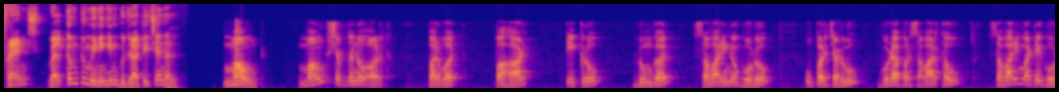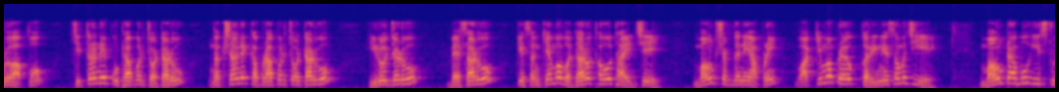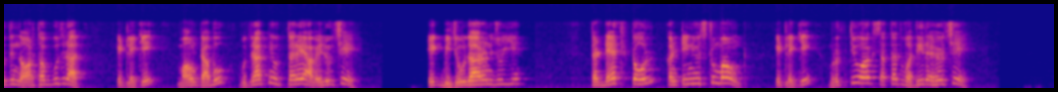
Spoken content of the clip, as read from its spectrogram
Friends welcome to meaning in Gujarati channel mount mount શબ્દનો અર્થ પર્વત, પહાડ, ટેકરો, ડુંગર, સવારીનો ઘોડો, ઉપર ચડવું, ઘોડા પર સવાર થવું, સવારી માટે ઘોડો આપવો, ચિત્રને પૂઠા પર ચોંટાડવું, નકશાને કપડા પર ચોંટાડવો, હીરો જડવો, બેસાડવો કે સંખ્યામાં વધારો થવો થાય છે. માઉન્ટ શબ્દને આપણે વાક્યમાં પ્રયોગ કરીને સમજીએ. Mount Abu is to the north of Gujarat એટલે કે માઉન્ટ આબુ ગુજરાતની ઉત્તરે આવેલું છે. એક બીજું ઉદાહરણ જોઈએ. The death toll continues to mount એટલે કે મૃત્યુ આંક સતત વધી રહ્યો છે.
